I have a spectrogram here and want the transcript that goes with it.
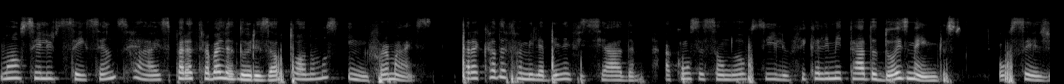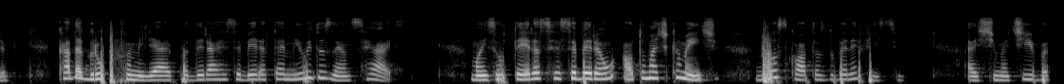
um auxílio de 600 reais para trabalhadores autônomos e informais. Para cada família beneficiada, a concessão do auxílio fica limitada a dois membros, ou seja, cada grupo familiar poderá receber até R$ 1.200. Mães solteiras receberão automaticamente duas cotas do benefício. A estimativa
